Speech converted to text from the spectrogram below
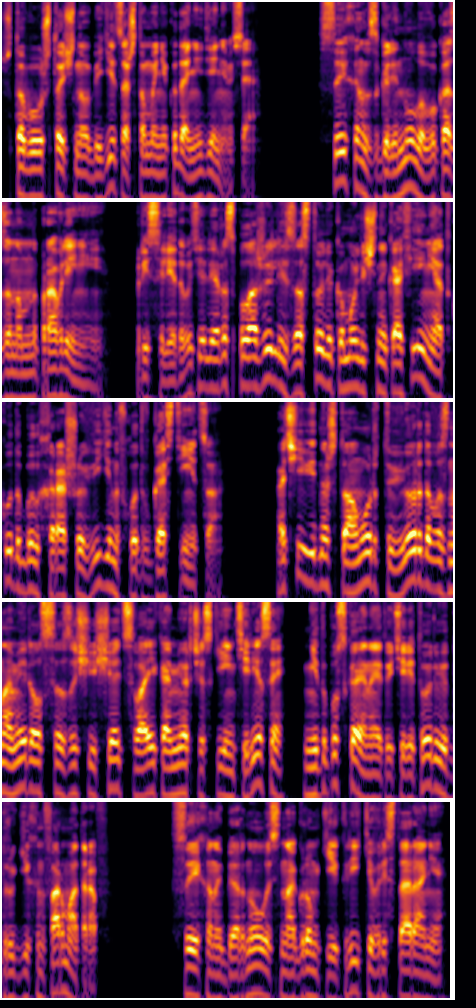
чтобы уж точно убедиться, что мы никуда не денемся. Сейхан взглянула в указанном направлении. Преследователи расположились за столиком уличной кофейни, откуда был хорошо виден вход в гостиницу. Очевидно, что Амур твердо вознамерился защищать свои коммерческие интересы, не допуская на эту территорию других информаторов. Сейхан обернулась на громкие крики в ресторане.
